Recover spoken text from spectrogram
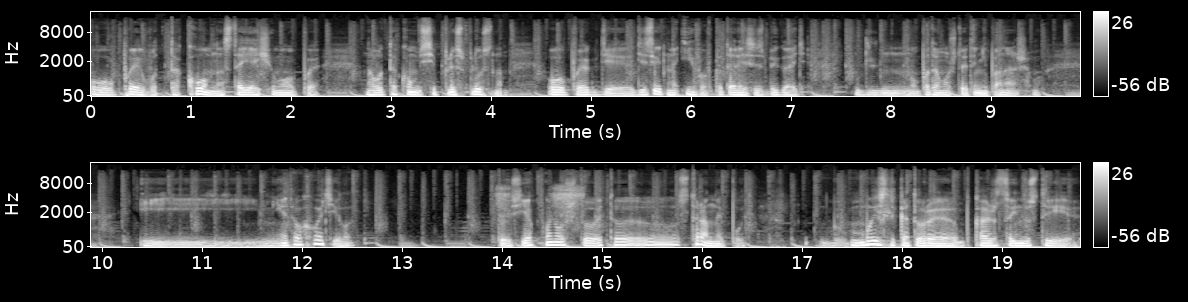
ООП, вот таком настоящем ООП, на вот таком C++ ООП, где действительно ивов пытались избегать, ну, потому что это не по-нашему. И мне этого хватило. То есть я понял, что это странный путь. Мысль, которая, кажется, индустрии,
